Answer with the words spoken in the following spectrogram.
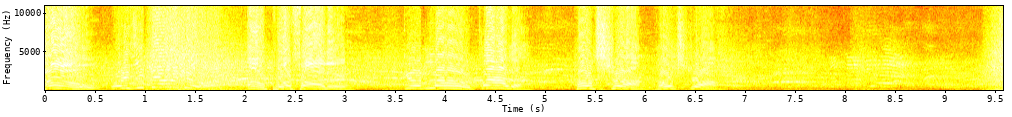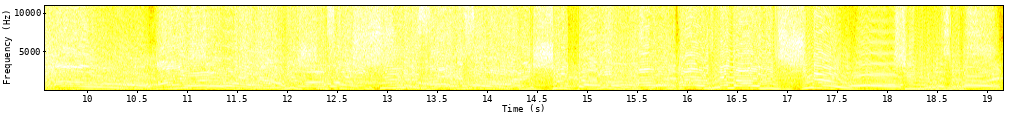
Oh! What is he doing to him? Oh, poor father. Good lord, father! Hold strong, hold strong. Oh! Oh, He lost his shoe! shoe follow. Powerbomb him out of his shoe. Oh, Jesus. good Lord.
